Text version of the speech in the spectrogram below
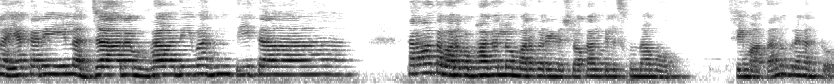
లయకరీ లజ్జారంభాదివంతిత తర్వాత మరొక భాగంలో మరొక రెండు శ్లోకాలు తెలుసుకుందాము శ్రీమాత అనుగ్రహంతో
